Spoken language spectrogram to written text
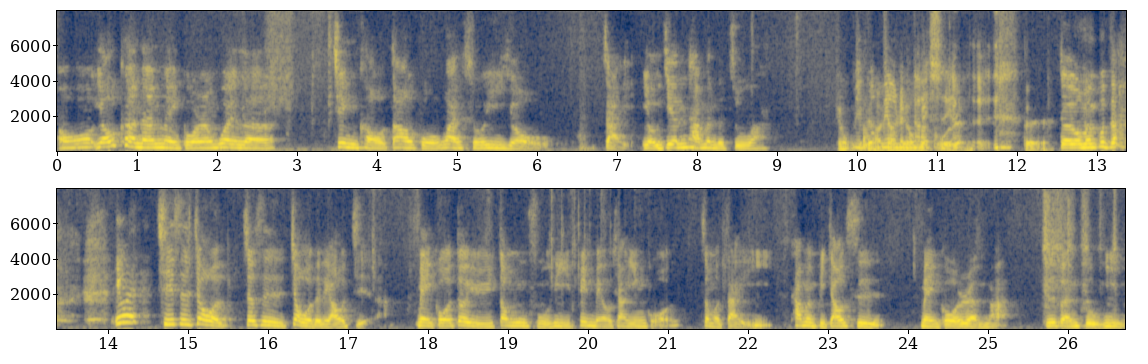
哦，有可能美国人为了进口到国外，所以有宰有腌他们的猪啊。因为我们这边好像没有美国人。对对，对我们不知道，因为。其实就我就是就我的了解啦，美国对于动物福利并没有像英国这么在意，他们比较是美国人嘛，资本主义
